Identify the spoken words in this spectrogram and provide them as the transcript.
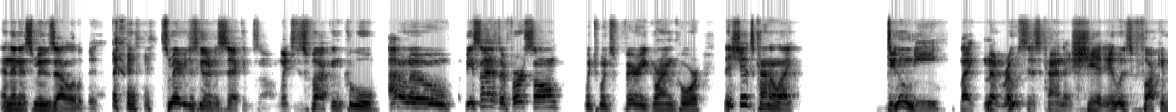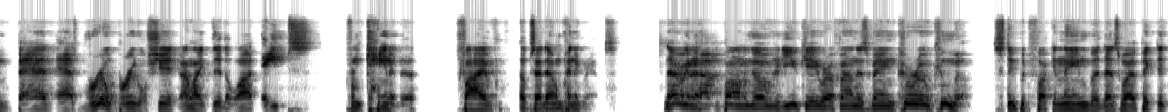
And then it smooths out a little bit. So maybe just go to the second song, which is fucking cool. I don't know. Besides the first song, which was very grindcore, this shit's kind of like doomy, like neurosis kind of shit. It was fucking bad ass, real brutal shit. I liked it a lot. Apes from Canada, five upside down pentagrams. Now we're gonna hop the pond and go over to the UK where I found this band Kuro Kuma. Stupid fucking name, but that's why I picked it.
